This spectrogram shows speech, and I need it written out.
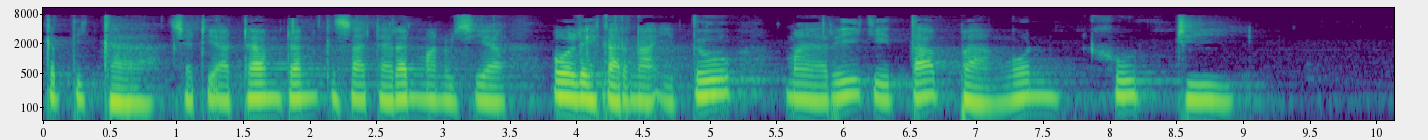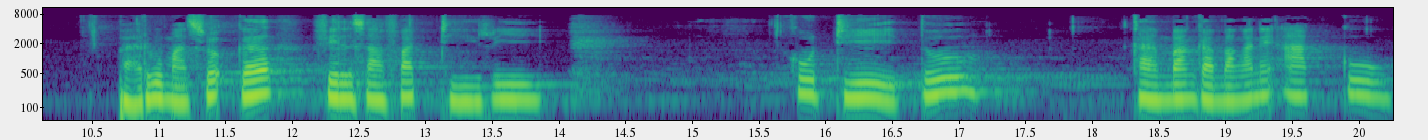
ketiga. Jadi Adam dan kesadaran manusia. Oleh karena itu, mari kita bangun hudi Baru masuk ke filsafat diri. Kudi itu gampang-gampangannya aku.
